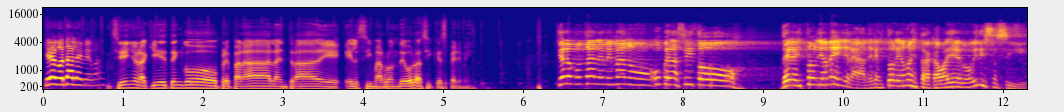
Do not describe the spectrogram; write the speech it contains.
Quiero contarle, mi mamá. Sí, señor, aquí tengo preparada la entrada de El Cimarrón de Oro, así que espéreme. Quiero contarle, mi hermano, un pedacito de la historia negra, de la historia nuestra, caballero. Y dice así.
